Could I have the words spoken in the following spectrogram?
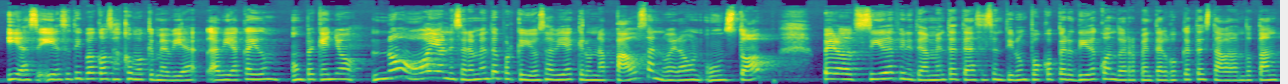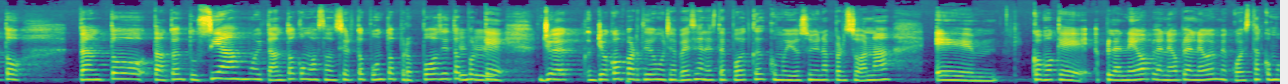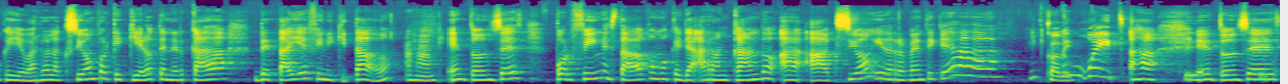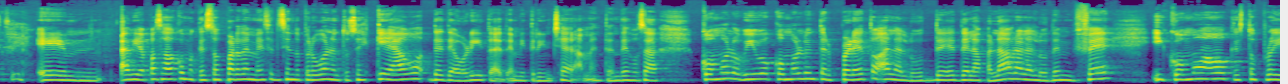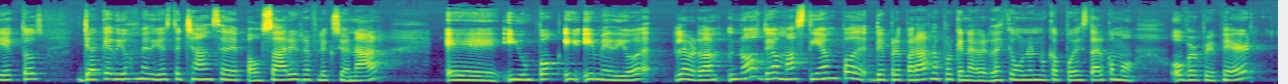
Y, así, y ese tipo de cosas como que me había, había caído un, pequeño, no hoyo necesariamente porque yo sabía que era una pausa, no era un, un stop, pero sí definitivamente te hace sentir un poco perdida cuando de repente algo que te estaba dando tanto tanto, tanto entusiasmo y tanto como hasta un cierto punto propósito, porque yo, he, yo he compartido muchas veces en este podcast como yo soy una persona em, como que planeo, planeo, planeo y me cuesta como que llevarlo a la acción porque quiero tener cada detalle finiquitado. Entonces, por fin estaba como que ya arrancando a, a acción y de repente que, ah, COVID. Wait, ajá. Entonces, em, había pasado como que estos par de meses diciendo, pero bueno, entonces, ¿qué hago desde ahorita, desde mi trinchera? ¿Me entendés? O sea, ¿cómo lo vivo, cómo lo interpreto a la luz de, de la palabra, a la luz de mi fe? ¿Y cómo hago que estos proyectos, ya que Dios me dio este chance de pausar y reflexionar, eh, y un poco, y, y, me dio, la verdad, nos dio más tiempo de, de prepararnos, porque la verdad es que uno nunca puede estar como over prepared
